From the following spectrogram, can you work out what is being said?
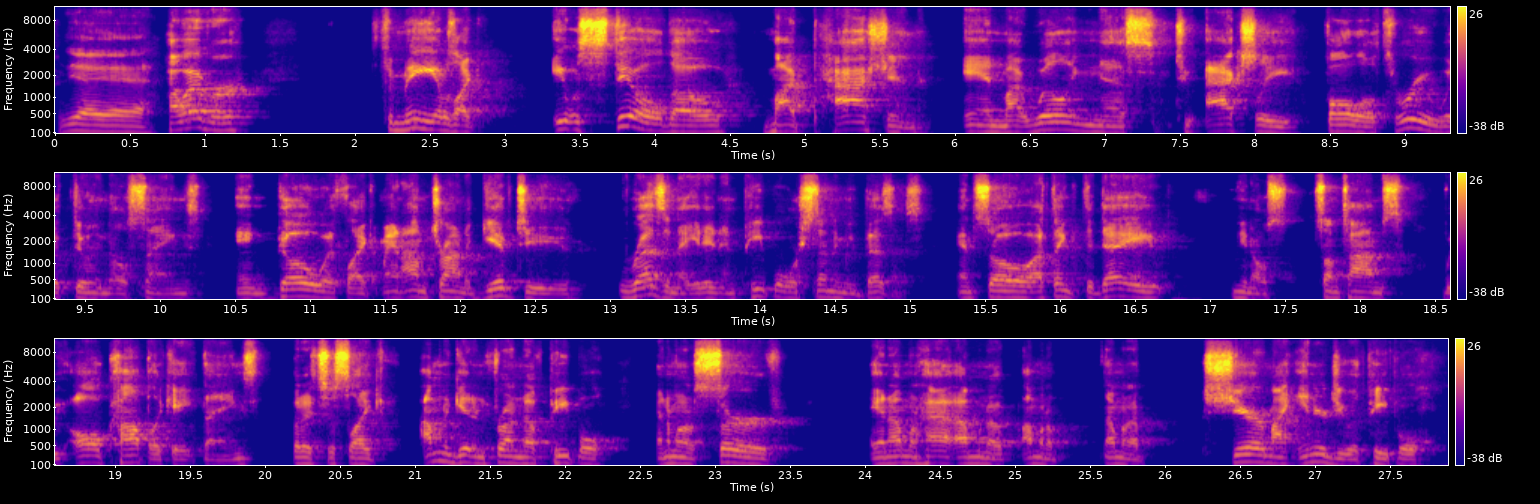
Yeah, yeah, yeah. However, to me, it was like it was still, though, my passion and my willingness to actually follow through with doing those things and go with, like, man, I'm trying to give to you resonated and people were sending me business. And so I think today, you know, sometimes we all complicate things, but it's just like, I'm to get in front of enough people and I'm to serve and I'm to have, I'm to, I'm to, I'm to share my energy with people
